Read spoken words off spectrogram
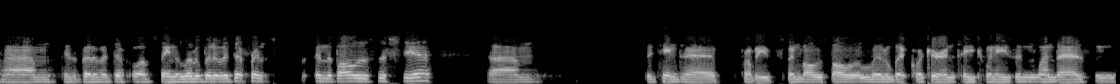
Um, there's a bit of a diff- well, I've seen a little bit of a difference in the bowlers this year. Um, they tend to probably spin bowlers bowl a little bit quicker in T20s and one days and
